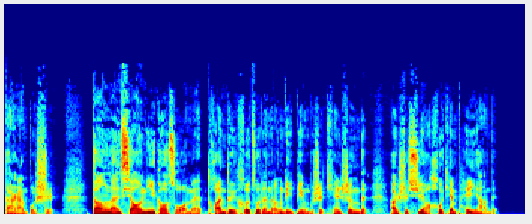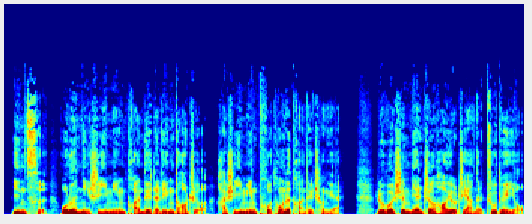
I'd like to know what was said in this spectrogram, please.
当然不是。当兰笑尼告诉我们，团队合作的能力并不是天生的，而是需要后天培养的。因此，无论你是一名团队的领导者，还是一名普通的团队成员，如果身边正好有这样的猪队友，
